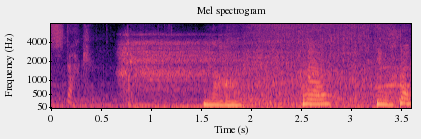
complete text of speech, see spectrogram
Stuck. No, no, no,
